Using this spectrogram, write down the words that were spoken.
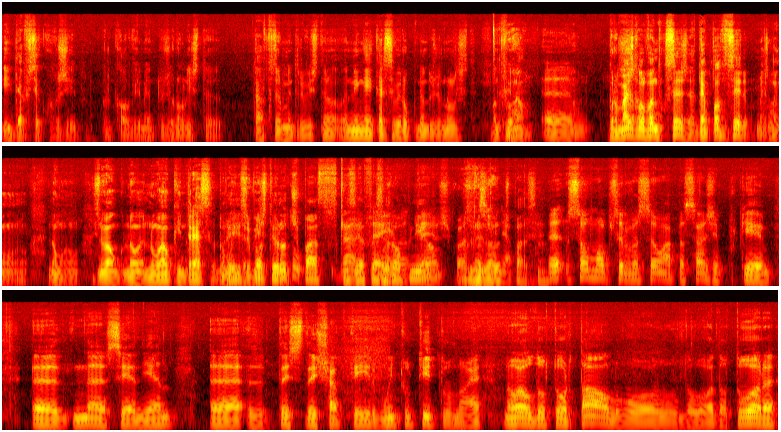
E deve ser corrigido, porque obviamente o jornalista está a fazer uma entrevista, ninguém quer saber a opinião do jornalista. Ponto final. Uh, Por mais relevante que seja, até pode ser, mas não, não, não, é, não, não é o que interessa. Para isso pode ter outro espaço, se quiser fazer tem, opinião. Tem espaço, tem outro espaço. Uh, só uma observação à passagem, porque uh, na CNN Uh, tem-se deixado cair muito o título, não é? Não é o doutor tal ou a doutora,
